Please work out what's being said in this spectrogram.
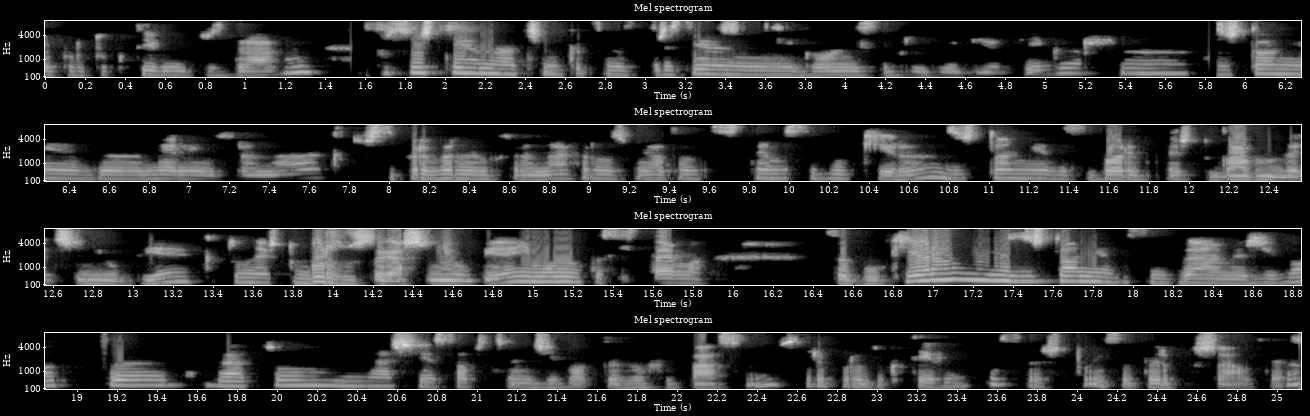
репродуктивното здраве. По същия начин, като сме стресирани, ни гони се гризавия тигър. Защо ние да мелим храна, като се превърнем в храна, храносмилателната система се блокира. Защо ние да се борим нещо бавно вече ни убие, като нещо бързо сега ще ни убие. Имунната система са блокирани и защо ние да създаваме живот, когато нашия собствен живот е в опасност, репродуктивната също и се търпа шалтера.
